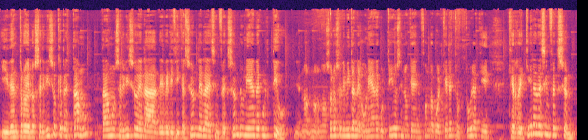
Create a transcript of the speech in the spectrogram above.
y dentro de los servicios que prestamos, está un servicio de, la, de verificación de la desinfección de unidades de cultivo. No, no, solo se limita a unidades de cultivo, sino que en el fondo a cualquier estructura que, que requiera desinfección.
